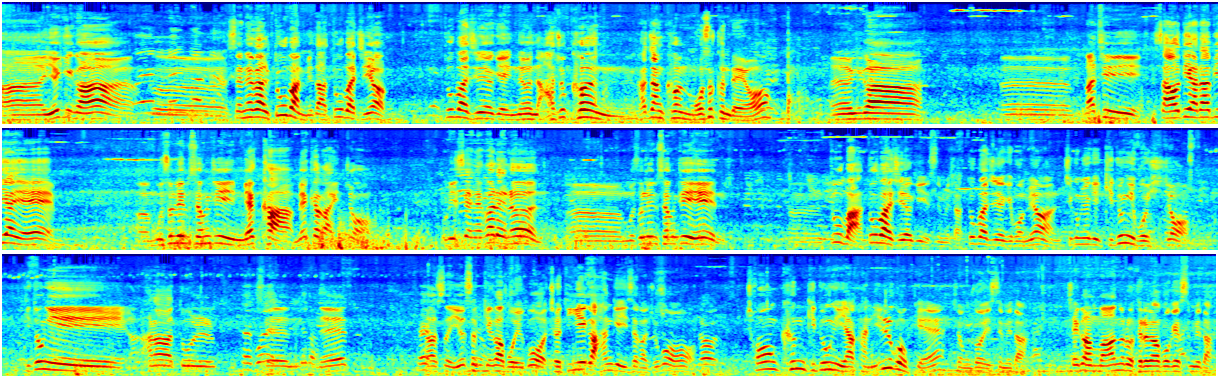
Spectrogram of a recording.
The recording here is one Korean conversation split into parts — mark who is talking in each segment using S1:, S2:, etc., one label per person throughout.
S1: 아, 여기가 그 세네갈 뚜바입니다. 뚜바 지역. 뚜바 지역에 있는 아주 큰 가장 큰 모스크인데요. 어, 여기가 어, 마치 사우디아라비아의 어, 무슬림 성지인 메카 메카가 있죠. 우리 세네갈에는 어, 무슬림 성지인 어, 뚜바 뚜바 지역이 있습니다. 뚜바 지역에 보면 지금 여기 기둥이 보이시죠? 기둥이 하나 둘 셋 넷 다섯 여섯 개가 보이고 저 뒤에가 한 개 있어가지고 총 큰 기둥이 약 한 일곱 개 정도 있습니다. 제가 한번 안으로 들어가 보겠습니다.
